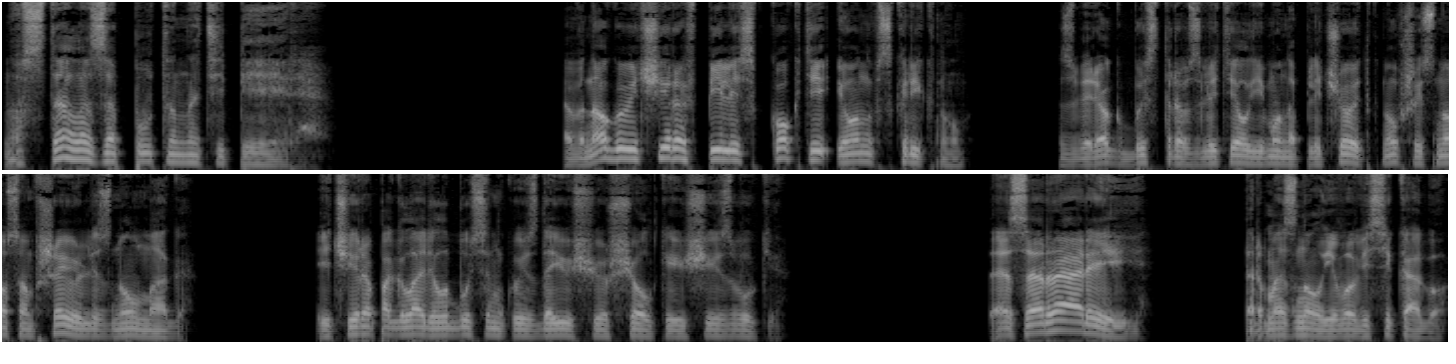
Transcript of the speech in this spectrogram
Но стало запутано теперь. В ногу Ичиро впились когти, и он вскрикнул. Зверек быстро взлетел ему на плечо и, ткнувшись носом в шею, лизнул мага. Ичиро погладил бусинку, издающую щелкающие звуки. «Тессарарий!» — тормознул его Висикаго,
